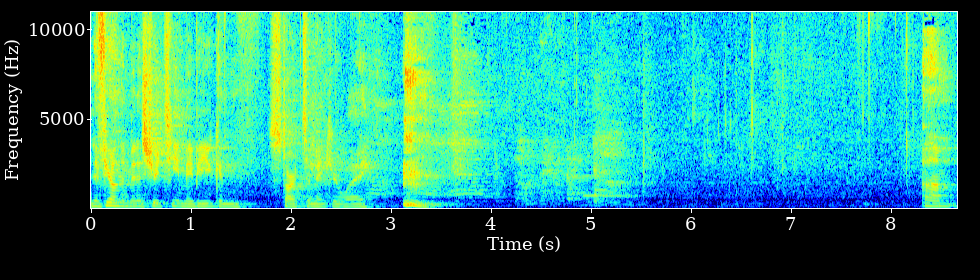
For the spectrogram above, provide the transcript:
And if you're on the ministry team, maybe you can start to make your way. um,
